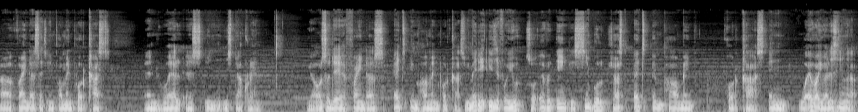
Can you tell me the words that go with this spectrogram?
uh, find us at Empowerment Podcast and well as in Instagram. You are also there. Find us at Empowerment Podcast. We made it easy for you, so everything is simple. Just at Empowerment Podcast, and wherever you are listening uh,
